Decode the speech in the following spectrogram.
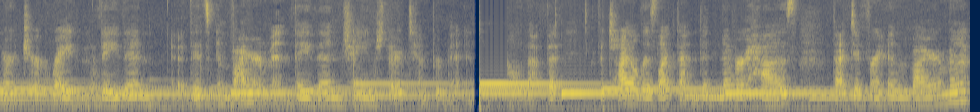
nurture, right? They then, it's environment, they then change their temperament and all of that. But a child is like that and then never has that different environment,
